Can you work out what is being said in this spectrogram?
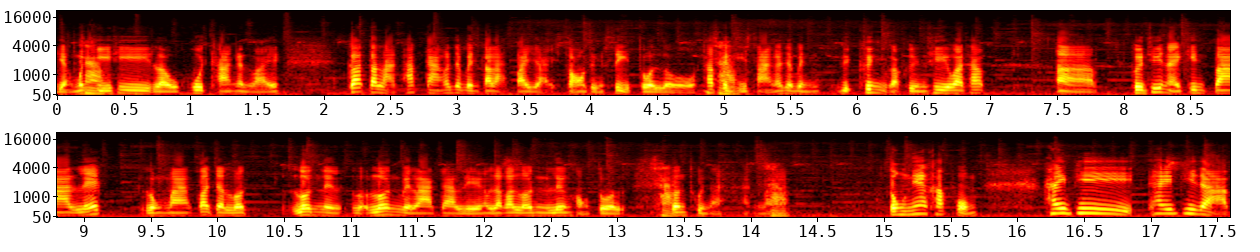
อย่างเมื่อครับกี้ที่เราพูดค้างกันไว้ ก็ตลาดภาคกลางก็จะเป็นตลาดปลาใหญ่ 2-4ถึง4ตัวโล ถ้าเป็นครับอีสานก็จะเป็นขึ้นอยู่กับพื้นที่ว่าถ้าอ่าพื้นที่ไหนกินปลาเล็กลงมาก็จะลดล่นเลยล่นเวลาการเลี้ยง แล้วก็ลดเรื่องของตัวครับต้นทุนอาหารมาครับตรงเนี้ยครับผมให้พี่ให้พี่ดาบ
